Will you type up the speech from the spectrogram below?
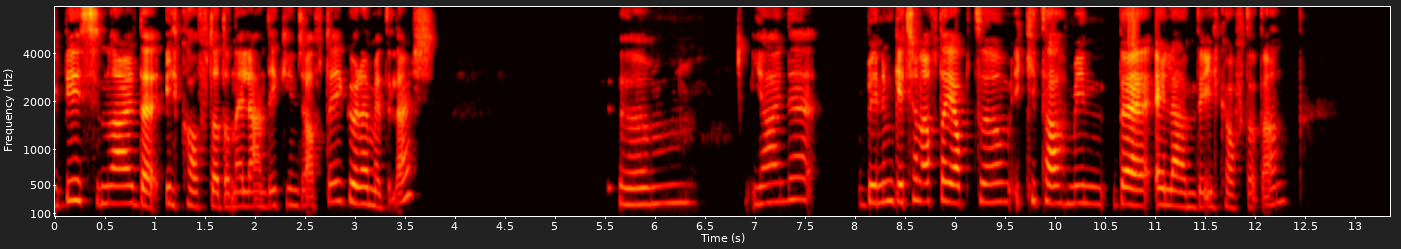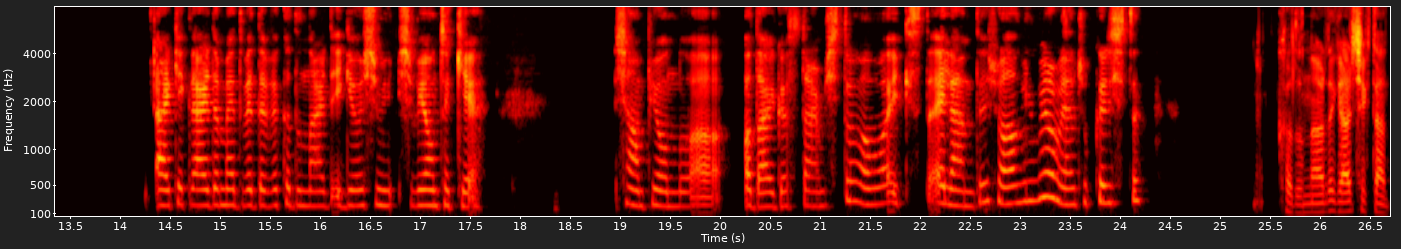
gibi isimler de ilk haftadan elendi. ikinci haftayı göremediler. Yani benim geçen hafta yaptığım iki tahmin de elendi ilk haftadan. Erkeklerde Medvedev ve kadınlarda Igor Świątek'i şampiyonluğa aday göstermiştim ama ikisi de elendi. Şu an bilmiyorum yani çok karıştı. Kadınlarda gerçekten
